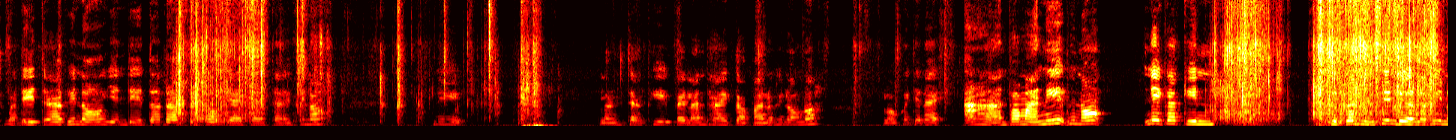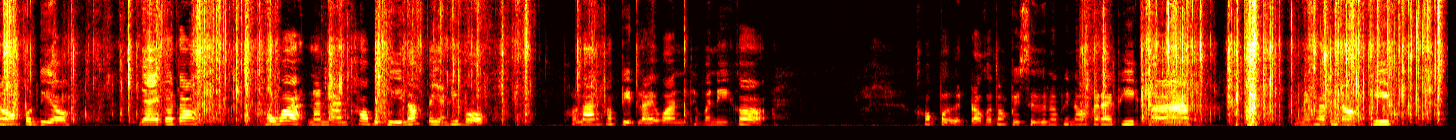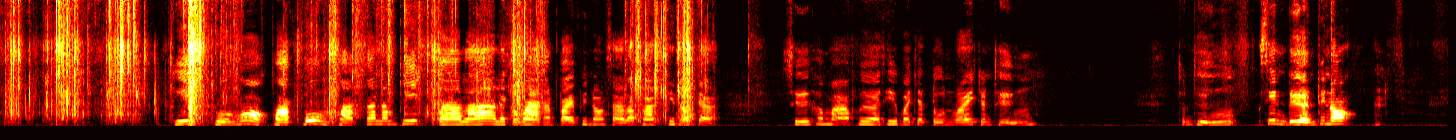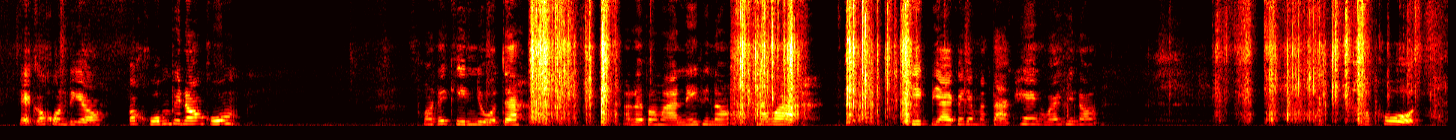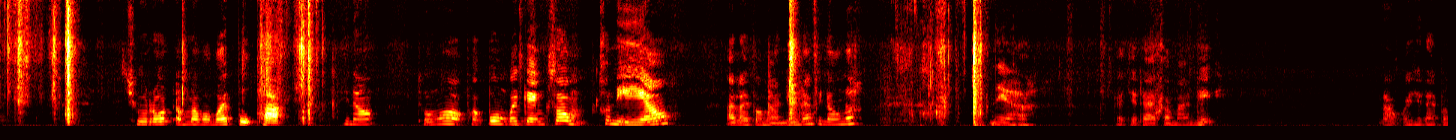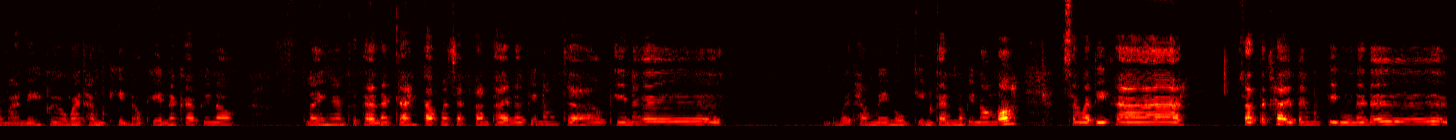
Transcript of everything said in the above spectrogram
สวัสดีจ้าพี่น้องเยินดีต้อนรับสู่ช่องยายไทยไทยพี่น้องนี่ หลังจากที่ไปร้านไทยกลับมาแล้วพี่น้องเนาะเราก็จะได้อาหารประมาณนี้พี่น้องนี่ก็กินถึงจนถึงสิ้นเดือนนะพี่น้องคนเดียวยายก็ต้องเพราะว่านานๆเข้าไปทีเนาะก็อย่างที่บอกพอร้านเขาปิดหลายวันแต่วันนี้ก็เขาเปิดเราก็ต้องไปซื้อเนาะพี่น้องก็ได้พริกมาเห็นไหมคะพี่น้องพริก พริกถั่วงอกผักบุ้งผักก็น้ำพริกปลาล่าอะไรก็ว่ากันไป พี่น้องสารพัดที่เราจะซื้อเข้ามาเพื่อที่ว่าจะตุนไว้จนถึง จนถึงสิ้นเดือนพี่น้องแต่ก็คนเดียวก็คุ้มพี่น้องคุ้ม พอได้กินอยู่จ้ะอะไรประมาณนี้พี่น้องเพราะว่าพริกยายก็จะมาตากแห้งไว้พี่น้องข้าวโพด ชูรสเอามาไว้ปลูกผักพี่น้องถั่วงอกผักบุ้งไว้แกงส้มข้าวเหนียว อะไรประมาณนี้นะพี่น้องเนาะเนี่ยค่ะ ก็จะได้ประมาณนี้ เราก็จะได้ประมาณนี้เพื่อไว้ทำกินโอเคนะคะพี่น้องรายงานสถานการณ์กลับมาจากร้านไทยแล้วพี่น้องจ๋าโอเคนะเออเดี๋ยวไว้ทำเมนูกินกันนะพี่น้องเนาะสวัสดีค่ะ สัตว์ตะไคร่ไปมากินนะเด้อ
